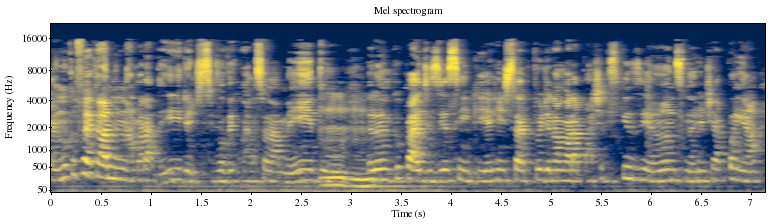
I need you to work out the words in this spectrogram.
Eu nunca fui aquela menina namoradeira de se envolver com relacionamento. Uhum. Eu lembro que o pai dizia assim que a gente sabe que podia namorar a partir dos 15 anos, né? A gente ia apanhar.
